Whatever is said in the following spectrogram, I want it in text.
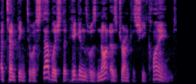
attempting to establish that Higgins was not as drunk as she claimed.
